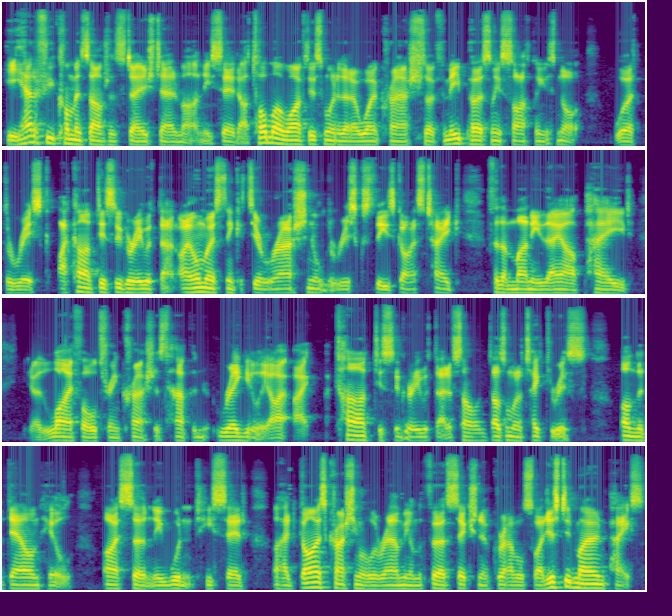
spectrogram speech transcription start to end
He had a few comments after the stage, Dan Martin. He said, "I told my wife this morning that I won't crash. So for me personally, cycling is not worth the risk. I can't disagree with that. I almost think it's irrational the risks these guys take for the money they are paid. You know, life altering crashes happen regularly. I, I can't disagree with that. If someone doesn't want to take the risks on the downhill." I certainly wouldn't. He said, I had guys crashing all around me on the first section of gravel, so I just did my own pace.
